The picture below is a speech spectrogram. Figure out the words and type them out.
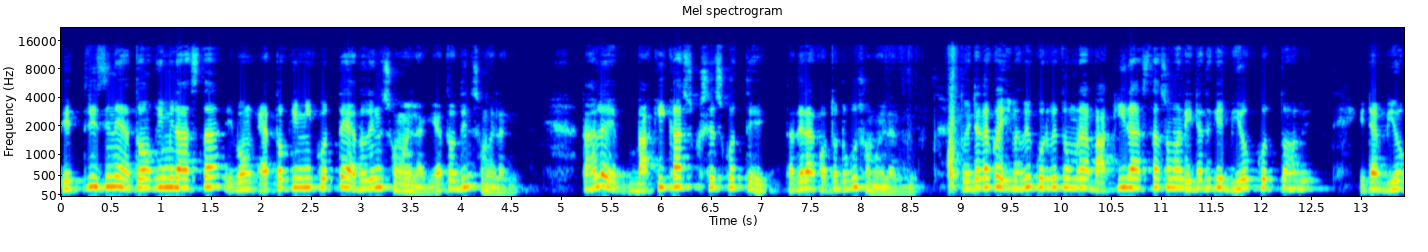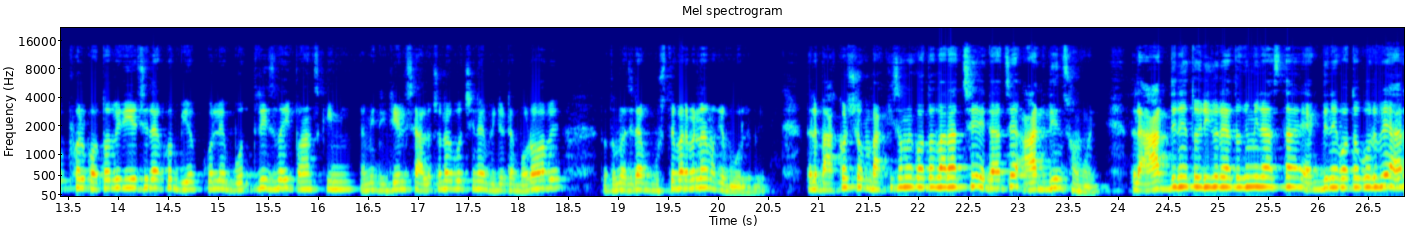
তেত্রিশ দিনে এত কিমি রাস্তা এবং এত কিমি করতে এতদিন সময় লাগে, এতদিন সময় লাগে। তাহলে বাকি কাজ শেষ করতে তাদের আর কতটুকু সময় লাগবে? তো এটা দেখো, এইভাবে করবে তোমরা, বাকি রাস্তা সমান এটা থেকে বিয়োগ করতে হবে। এটা বিয়োগফল কত বেরিয়েছে দেখো? বিয়োগ করলে বত্রিশ বাই পাঁচ কিমি। আমি ডিটেলসে আলোচনা করছি না ভিডিওটা বড় হবে। তো তোমরা যেটা বুঝতে পারবে না, আমাকে বলবে। তাহলে বাক্যর সম- বাকি সময় কত বাড়াচ্ছে? এটা হচ্ছে আট দিন সময়। তাহলে আট দিনে তৈরি করে এত কিমি রাস্তা একদিনে কত করবে? আর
